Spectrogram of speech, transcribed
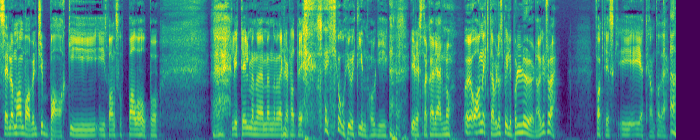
Selv om han var vel tilbake i, i spansk fotball og holdt på litt til, men, eh, men, men det er klart at det, det gjorde jo et innhogg i, i resten av karrieren nå. Og han nekta vel å spille på lørdager, tror jeg, faktisk, i, i etterkant av det. Ja.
